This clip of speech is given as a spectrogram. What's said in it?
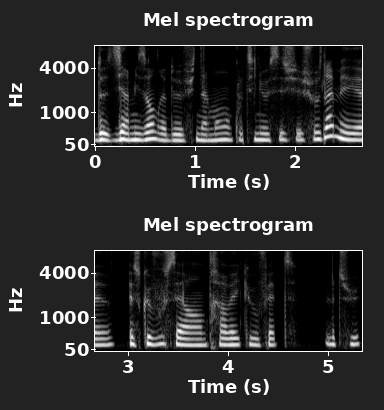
de se dire misandre et de finalement continuer aussi ces choses-là. Mais euh, est-ce que vous, c'est un travail que vous faites là-dessus?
